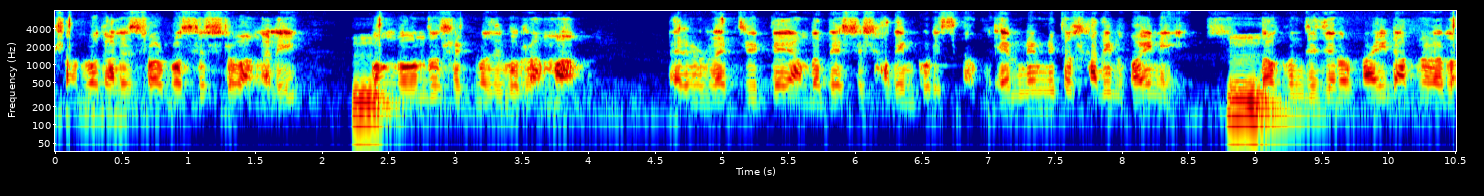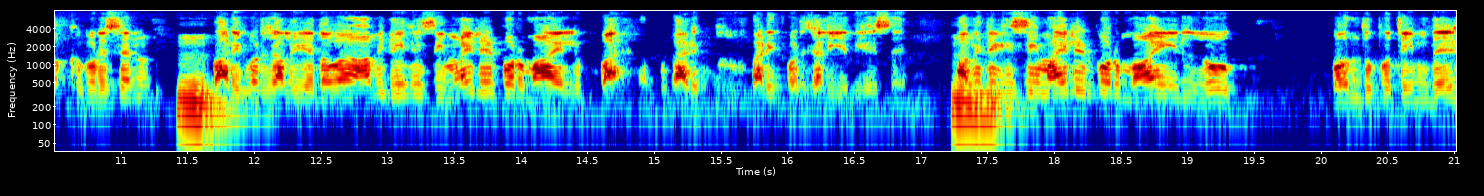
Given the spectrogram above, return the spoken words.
সর্বকালের সর্বশ্রেষ্ঠ বাঙালি বঙ্গবন্ধু শেখ মুজিবুর রহমান। নেতৃত্বে আমরা দেশকে স্বাধীন করেছিলাম। এমনি এমনি তো স্বাধীন হয়নি। তখন যে জেনোসাইড আপনারা লক্ষ্য করেছেন বাড়িঘর জ্বালিয়ে দেওয়া আমি দেখেছি মাইলের পর মাইল বাড়ি বাড়িঘর জ্বালিয়ে দিয়েছে। আমি দেখেছি মাইলের পর মাইল লোক বন্ধু প্রতিম দেশ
